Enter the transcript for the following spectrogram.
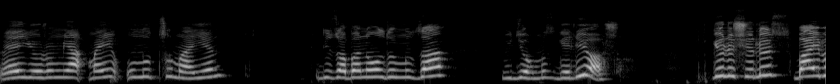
Ve yorum yapmayı unutmayın. 100 abone olduğumuzda videomuz geliyor. Görüşürüz. Bay bay.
